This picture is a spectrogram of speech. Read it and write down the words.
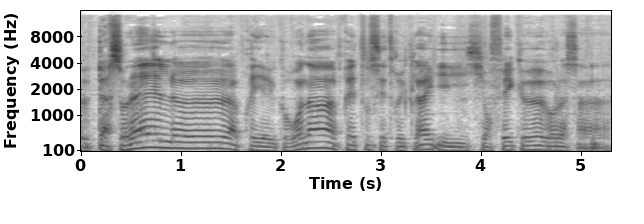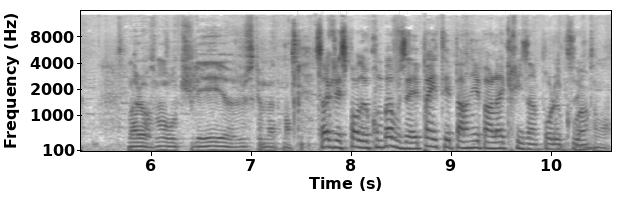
euh, personnels. euh, après, il y a eu Corona. Après, tous ces trucs-là qui, qui ont fait que voilà, ça a malheureusement reculé euh, jusque maintenant. C'est vrai que les sports de combat, vous n'avez pas été épargné par la crise hein, pour le coup. hein. Exactement.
